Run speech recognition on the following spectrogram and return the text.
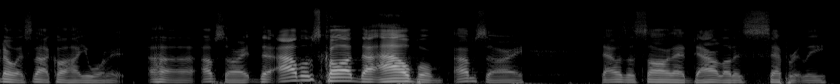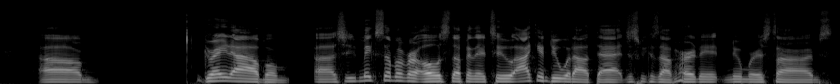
No, it's not called How You Want It. Uh, I'm sorry. The album's called The Album. I'm sorry. That was a song that I downloaded separately. Um, great album. Uh, she mixed some of her old stuff in there too. I can do without that just because I've heard it numerous times.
